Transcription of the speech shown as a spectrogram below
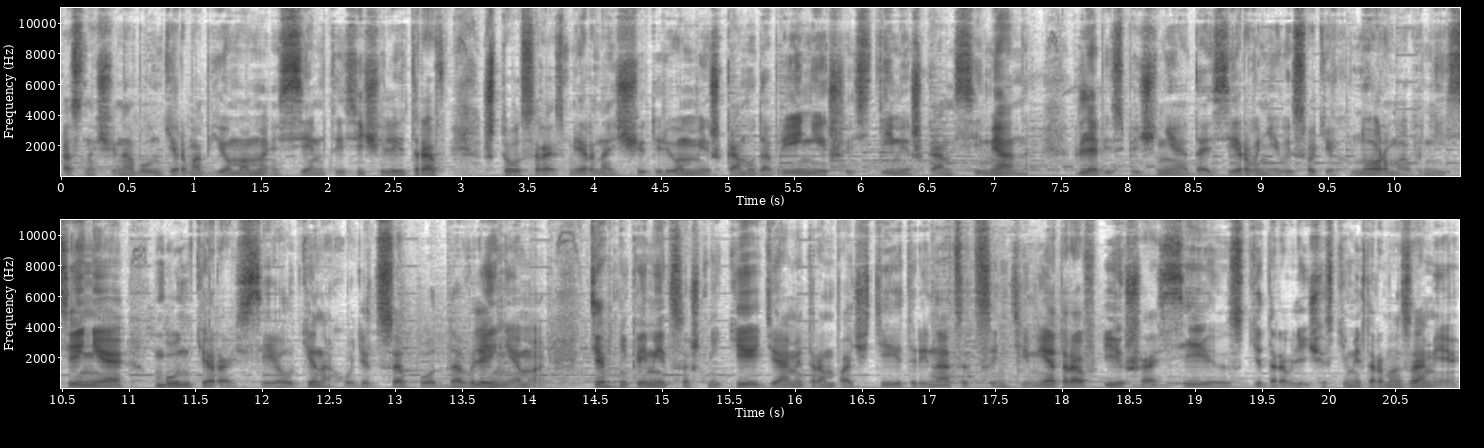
оснащена бункером объемом 7000 литров, что соразмерно с 4 мешкам удобрений и 6 мешкам семян. Для обеспечения дозирования высоких норм внесения бункер сеялки находится под давлением. Техника имеет сошники диаметром почти 13 сантиметров и шасси с гидравлическими тормозами.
